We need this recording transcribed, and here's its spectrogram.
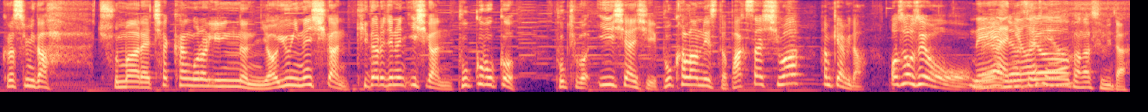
그렇습니다. 주말에 책 한 권을 읽는 여유 있는 시간, 기다려지는 이 시간, 북구북구, 북튜버 이시안 씨, 북칼럼니스트 박사 씨와 함께 합니다. 어서오세요. 네, 네 안녕하세요. 반갑습니다.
